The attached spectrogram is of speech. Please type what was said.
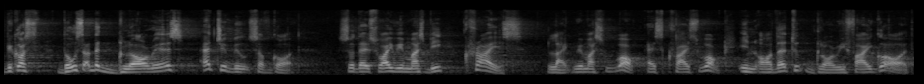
because those are the glorious attributes of God. So that's why we must be Christ like. We must walk as Christ walked in order to glorify God.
